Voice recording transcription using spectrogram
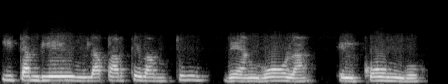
y también la parte bantú de Angola, el Congo,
